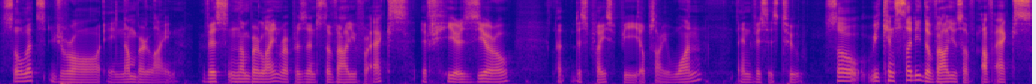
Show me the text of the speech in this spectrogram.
So let's draw a number line. This number line represents the value for x. If here is 0, let this place be, oh sorry, 1 and this is 2. So we can study the values of, of x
